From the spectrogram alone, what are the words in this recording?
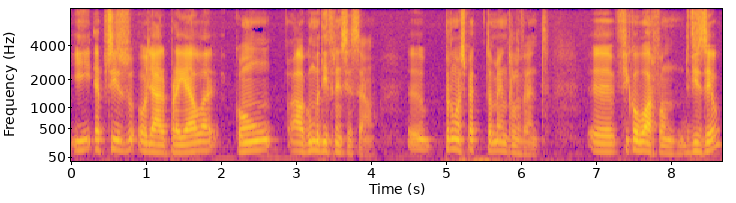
e é preciso olhar para ela com alguma diferenciação, uh, por um aspecto também relevante. Uh, ficou órfão de Viseu,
